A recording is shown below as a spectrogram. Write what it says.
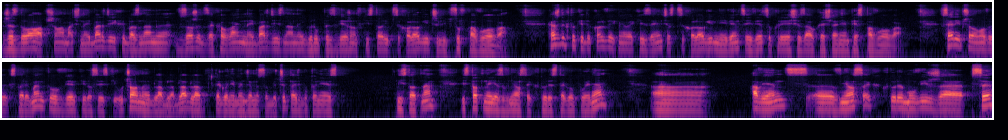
że zdołała przełamać najbardziej chyba znany wzorzec zachowań najbardziej znanej grupy zwierząt w historii psychologii, czyli psów Pawłowa. Każdy, kto kiedykolwiek miał jakieś zajęcie z psychologii, mniej więcej wie, co kryje się za określeniem pies Pawłowa. W serii przełomowych eksperymentów, wielki rosyjski uczony, bla, bla, bla, bla, tego nie będziemy sobie czytać, bo to nie jest istotne. Istotny jest wniosek, który z tego płynie. A więc e, wniosek, który mówi, że psy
